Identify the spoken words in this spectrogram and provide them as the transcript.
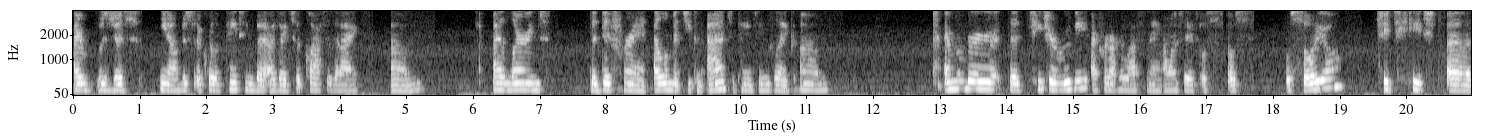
I was just you know just acrylic painting, but as I took classes and I um, I learned the different elements you can add to paintings. Like, um, I remember the teacher Ruby. I forgot her last name. I want to say it's Os- Os- Osorio. She teach uh,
